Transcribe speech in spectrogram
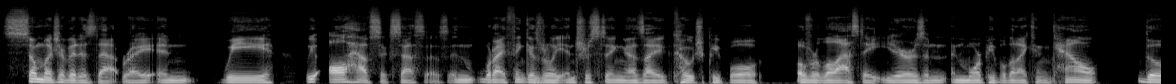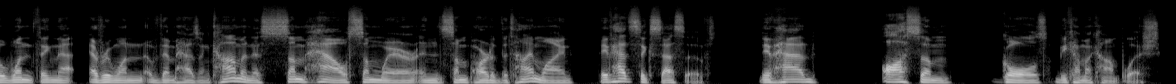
So much of it is that, right? And we, we all have successes. And what I think is really interesting as I coach people over the last eight years and, and more people than I can count, the one thing that every one of them has in common is somehow, somewhere in some part of the timeline, they've had successes. They've had awesome goals become accomplished.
